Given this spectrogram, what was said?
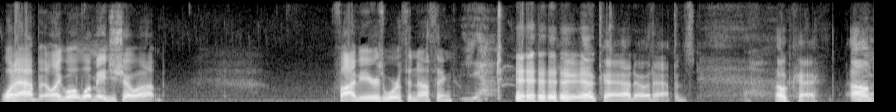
what happened? Like, what what made you show up? Five years worth of nothing. Yeah. okay, I know it happens. Okay. Um,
